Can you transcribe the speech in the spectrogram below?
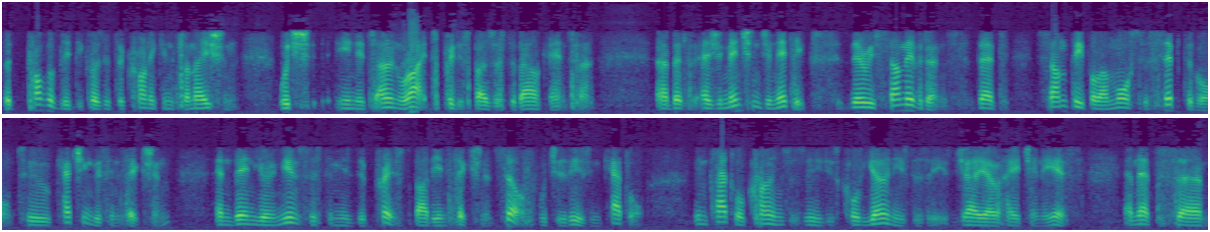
but probably because it's a chronic inflammation, which in its own right predisposes to bowel cancer. Uh, but as you mentioned genetics, there is some evidence that some people are more susceptible to catching this infection, and then your immune system is depressed by the infection itself, which it is in cattle. In cattle, Crohn's disease is called Johne's disease, J-O-H-N-E-S, and that's um,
